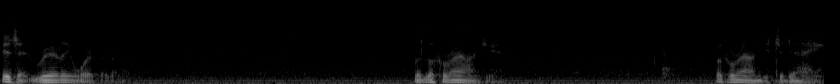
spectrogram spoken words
Is it really worth it all? But look around you. Look around you today.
